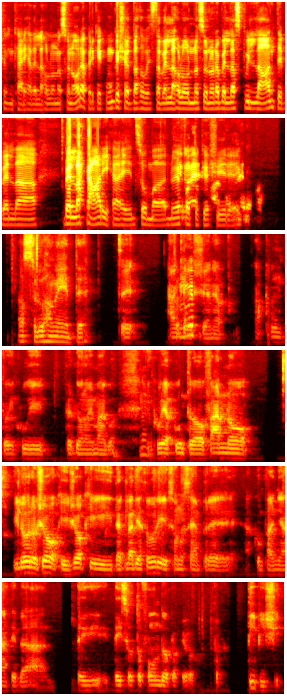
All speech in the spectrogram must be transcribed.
in, carica della colonna sonora, perché comunque ci ha dato questa bella colonna sonora, bella squillante, bella, bella carica, e insomma a noi ha fatto piacere. Assolutamente. Sì, anche le scene appunto in cui, perdonami Mago, in cui appunto fanno i loro giochi, i giochi da gladiatori sono sempre accompagnati da dei, dei sottofondo proprio, proprio, tipici.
